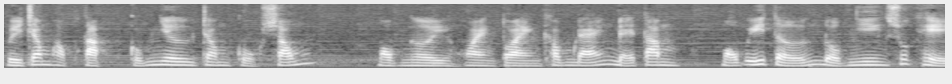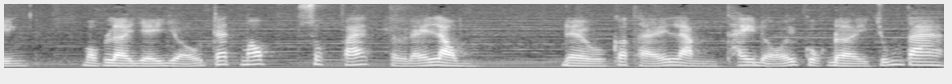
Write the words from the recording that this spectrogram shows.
vì trong học tập cũng như trong cuộc sống, một người hoàn toàn không đáng để tâm, một ý tưởng đột nhiên xuất hiện, một lời dạy dỗ trách móc xuất phát từ đáy lòng, đều có thể làm thay đổi cuộc đời chúng ta.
